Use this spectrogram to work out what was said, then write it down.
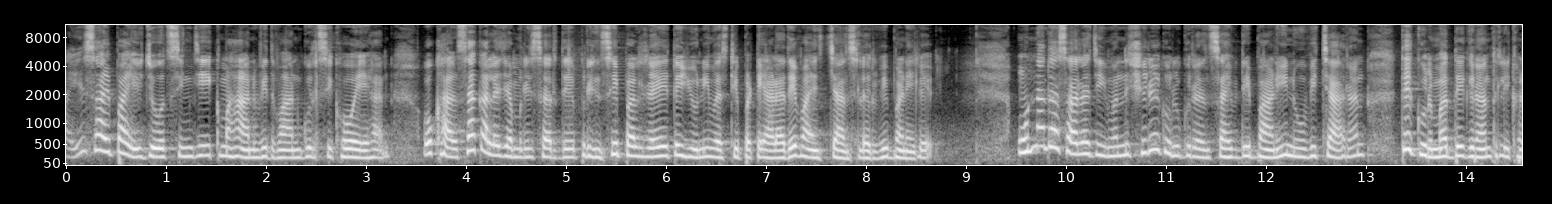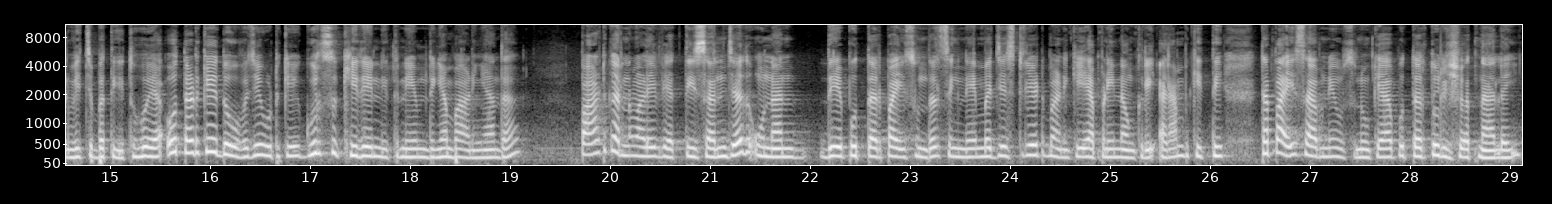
ਭਾਈ ਸਾਹਿਬ ਭਾਈ ਜੋਤ ਸਿੰਘ ਜੀ ਇੱਕ ਮਹਾਨ ਵਿਦਵਾਨ ਗੁਰਸਿੱਖ ਹੋਏ ਹਨ। ਉਹ ਖਾਲਸਾ ਕਾਲਜ ਅੰਮ੍ਰਿਤਸਰ ਦੇ ਪ੍ਰਿੰਸੀਪਲ ਰਹੇ ਤੇ ਯੂਨੀਵਰਸਿਟੀ ਪਟਿਆਲਾ ਦੇ ਵਾਈਸ ਚਾਂਸਲਰ ਵੀ ਬਣੇ ਰਹੇ। ਉਹਨਾਂ ਦਾ ਸਾਰਾ ਜੀਵਨ ਸ੍ਰੀ ਗੁਰੂ ਗ੍ਰੰਥ ਸਾਹਿਬ ਦੀ ਬਾਣੀ ਨੂੰ ਵਿਚਾਰਨ ਤੇ ਗੁਰਮਤ ਦੇ ਗ੍ਰੰਥ ਲਿਖਣ ਵਿੱਚ ਬਤੀਤ ਹੋਇਆ। ਉਹ ਤੜਕੇ 2 ਵਜੇ ਉੱਠ ਕੇ ਗੁਰਸਿੱਖੀ ਦੇ ਨਿਤਨੇਮ ਦੀਆਂ ਬਾਣੀਆਂ ਦਾ ਪਾਠ ਕਰਨ ਵਾਲੇ ਵਿਅਕਤੀ ਸਨ। ਜਦ ਉਹਨਾਂ ਦੇ ਪੁੱਤਰ ਭਾਈ ਸੁੰਦਰ ਸਿੰਘ ਨੇ ਮੈਜਿਸਟ੍ਰੇਟ ਬਣ ਕੇ ਆਪਣੀ ਨੌਕਰੀ ਆਰੰਭ ਕੀਤੀ ਤਾਂ ਭਾਈ ਸਾਹਿਬ ਨੇ ਉਸ ਨੂੰ ਕਿਹਾ, ਪੁੱਤਰ, ਤੂੰ ਰਿਸ਼ਵਤ ਨਾ ਲਈ।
